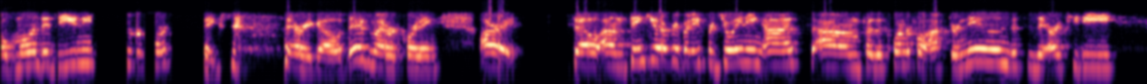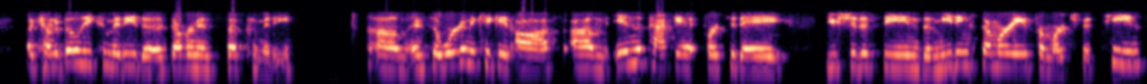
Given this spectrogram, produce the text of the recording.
Oh, Melinda, do you need to record? Thanks. there we go. There's my recording. All right. So um, thank you everybody for joining us um, for this wonderful afternoon. This is the RTD Accountability Committee, the Governance Subcommittee. Um, and so we're going to kick it off. Um, in the packet for today, you should have seen the meeting summary for March 15th.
